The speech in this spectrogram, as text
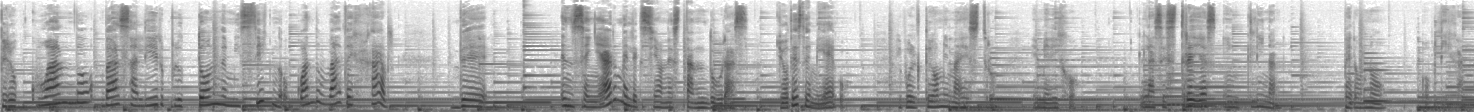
pero ¿cuándo va a salir Plutón de mi signo? ¿Cuándo va a dejar de enseñarme lecciones tan duras? Yo desde mi ego. Y volteó mi maestro y me dijo, las estrellas inclinan, pero no obligan.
